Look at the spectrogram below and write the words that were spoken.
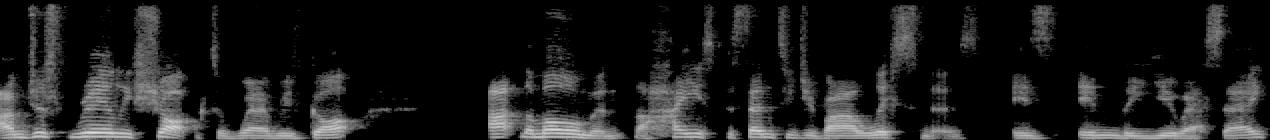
I'm just really shocked of where we've got at the moment. The highest percentage of our listeners is in the USA.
